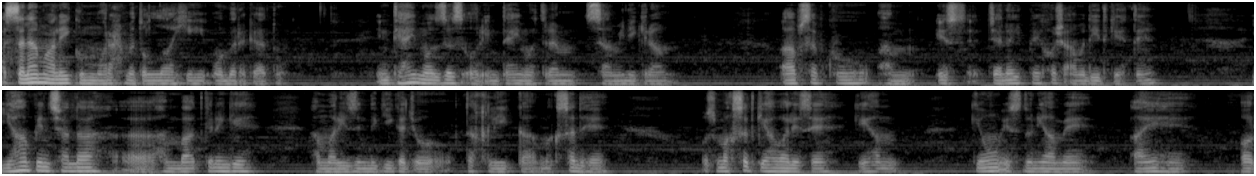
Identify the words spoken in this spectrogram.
السلام علیکم ورحمۃ اللہ وبرکاتہ۔ انتہائی معزز اور انتہائی محترم سامعین کرام آپ سب کو ہم اس چینل پہ خوش آمدید کہتے ہیں۔ یہاں پہ انشاءاللہ ہم بات کریں گے۔ ہماری زندگی کا جو تخلیق کا مقصد ہے، اس مقصد کے حوالے سے کہ ہم کیوں اس دنیا میں آئے ہیں اور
